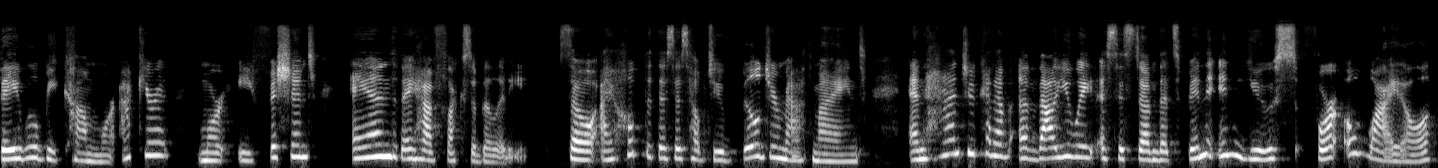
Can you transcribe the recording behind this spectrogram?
they will become more accurate, more efficient, and they have flexibility. So I hope that this has helped you build your math mind and had you kind of evaluate a system that's been in use for a while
